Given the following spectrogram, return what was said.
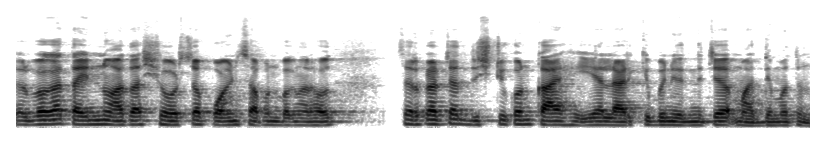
तर बघा ताईंनो आता शेवटचा पॉईंट्स आपण बघणार आहोत. सरकारचा दृष्टिकोन काय आहे या लाडकी बहीण योजनेच्या माध्यमातून?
